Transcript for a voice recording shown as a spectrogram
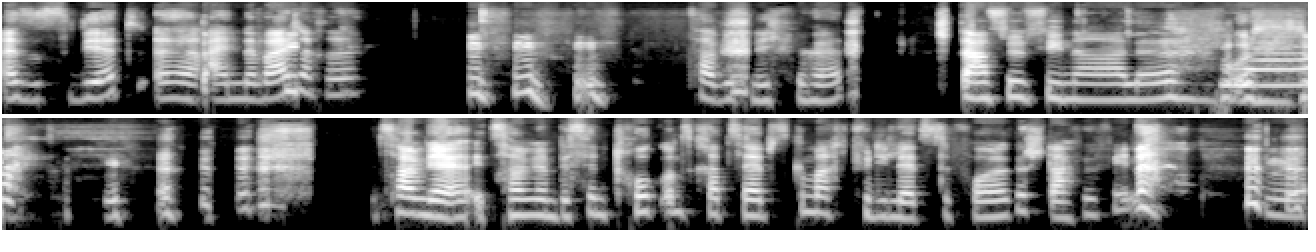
Also es wird äh, eine weitere. Das habe ich nicht gehört. Staffelfinale. Ja. Jetzt haben, wir, jetzt haben wir ein bisschen Druck uns gerade selbst gemacht für die letzte Folge, Staffelfinale. Ja.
